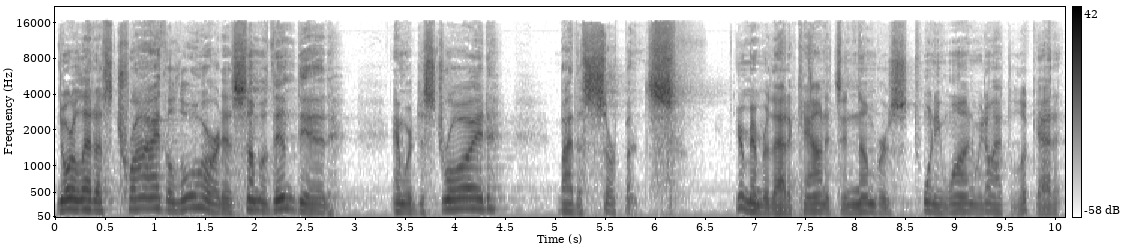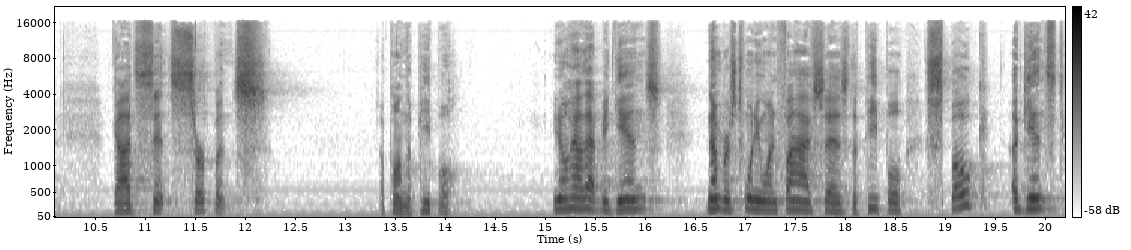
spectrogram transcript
Nor let us try the Lord as some of them did and were destroyed by the serpents. You remember that account? It's in Numbers 21. We don't have to look at it. God sent serpents upon the people. You know how that begins? Numbers 21 5 says, The people spoke against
